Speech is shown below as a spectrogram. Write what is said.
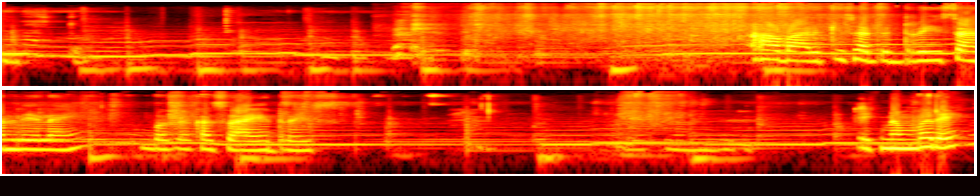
मस्त. हा बारकीसाठी ड्रेस आणलेला आहे. बघा कसा आहे ड्रेस एक नंबर आहे.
